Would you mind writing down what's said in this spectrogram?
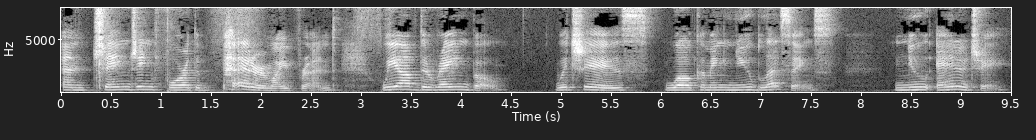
and changing for the better, my friend. We have the rainbow, which is welcoming new blessings, new energy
